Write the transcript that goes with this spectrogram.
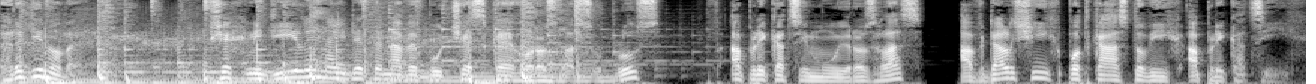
Hrdinové. Všechny díly najdete na webu Českého rozhlasu Plus, v aplikaci Můj rozhlas a v dalších podcastových aplikacích.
